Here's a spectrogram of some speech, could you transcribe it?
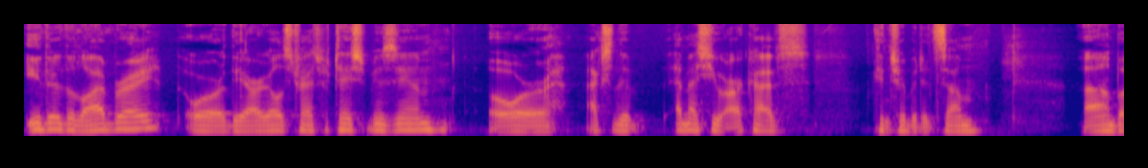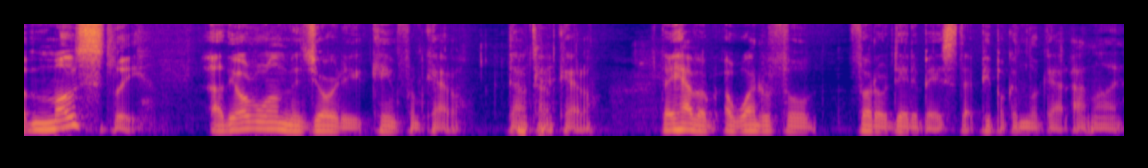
Either the library or the R.E. Olds Transportation Museum, or actually the MSU archives contributed some, um, but mostly uh, the overwhelming majority came from CADL, downtown CADL. They have a, a wonderful photo database that people can look at online.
